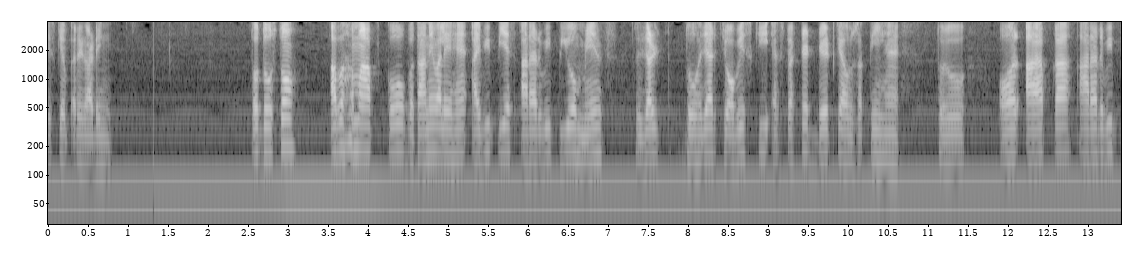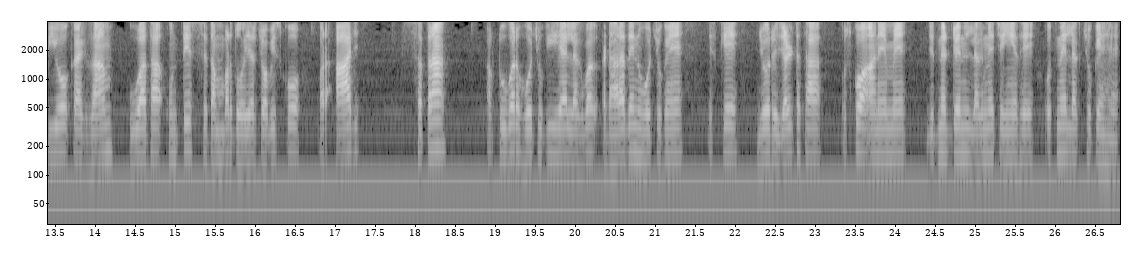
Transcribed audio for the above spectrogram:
इसके रिगार्डिंग तो दोस्तों, अब हम आपको बताने वाले हैं I B P S R R B P O mains result 2024 की एक्सपेक्टेड डेट क्या हो सकती हैं। तो और आपका R R B P O का एग्ज़ाम हुआ था 29 सितंबर 2024 को, और आज 17 अक्टूबर हो चुकी है, लगभग 18 दिन हो चुके हैं। इसके जो रिज़ल्ट था, उसको आने में जितने दिन लगने चाहिए थे, उतने लग चुके हैं।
